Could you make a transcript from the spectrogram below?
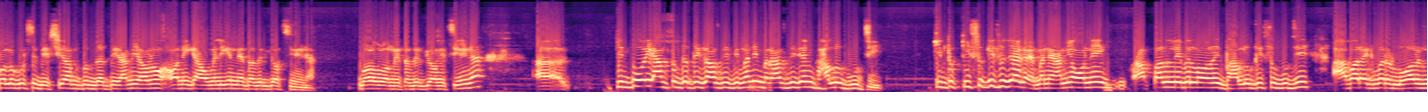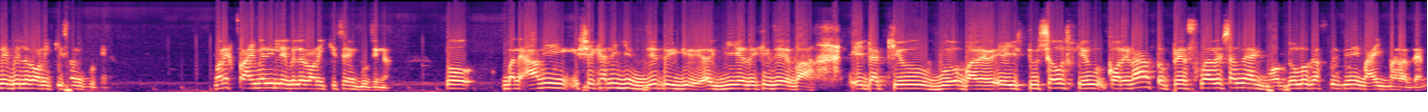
ফলো করছি, দেশীয় আন্তর্জাতিক, আমি অনেক আওয়ামী লীগের নেতাদেরকেও চিনি না। বড় বড় নেতাদেরকেও আমি চিনি না। কিন্তু ওই আন্তর্জাতিক রাজনীতি মানে রাজনীতি আমি ভালো বুঝি। কিন্তু কিছু কিছু জায়গায় মানে আমি অনেক আপার লেভেল অনেক ভালো কিছু বুঝি, আবার একবার লোয়ার লেভেলের অনেক কিছু আমি বুঝি না। অনেক প্রাইমারি লেভেলের অনেক কিছু আমি বুঝি না। তো মানে আমি সেখানে যেতে গিয়ে- দেখি যে বা এটা কেউ মানে এই দুঃসাহস কেউ করে না। তো প্রেস ক্লাবের সামনে এক ভদ্রলোক আসতে তিনি মাইক ভাড়া দেন।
